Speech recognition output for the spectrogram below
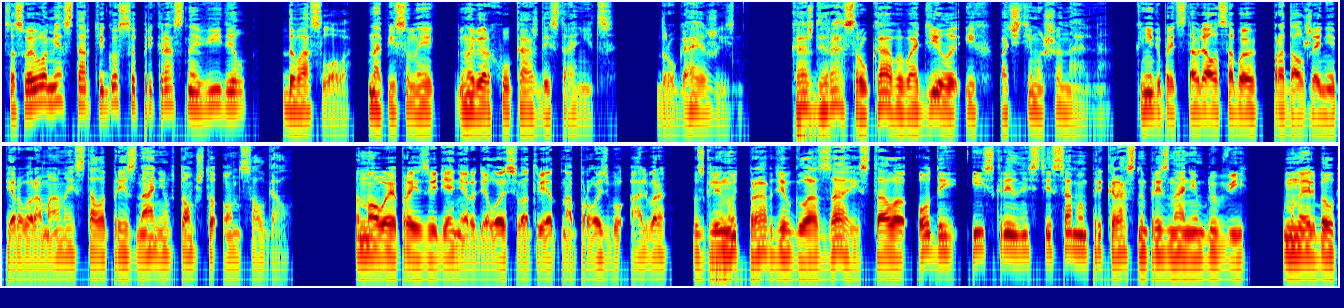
Со своего места Артигоса прекрасно видел два слова, написанные наверху каждой страницы другая жизнь. Каждый раз рука выводила их почти машинально. Книга представляла собой продолжение первого романа и стала признанием в том, что он солгал. Новое произведение родилось в ответ на просьбу Альвара взглянуть правде в глаза и стало одой искренности самым прекрасным признанием в любви. Мнель был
